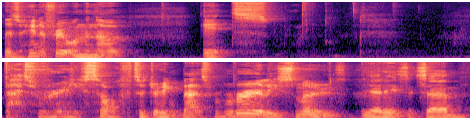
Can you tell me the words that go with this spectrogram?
There's a hint of fruit on the note. It's that's really soft to drink. That's really smooth. Yeah, it is. It's um,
